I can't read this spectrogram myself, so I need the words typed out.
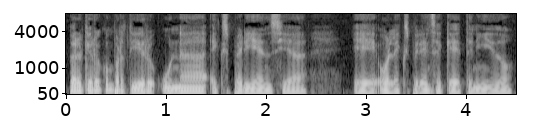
pero quiero compartir una experiencia eh, o la experiencia que he tenido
